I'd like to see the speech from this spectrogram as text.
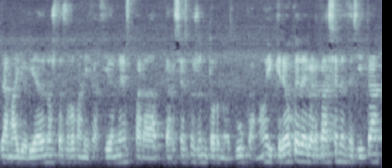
la mayoría de nuestras organizaciones para adaptarse a estos entornos buca. Y creo que de verdad se necesita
